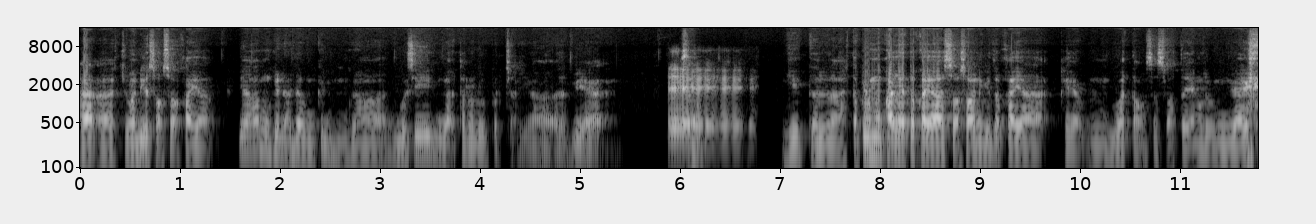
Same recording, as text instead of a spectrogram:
Eh, eh, cuma dia sok-sok kayak ya mungkin ada mungkin enggak. Gue sih nggak terlalu percaya, tapi ya Hehehe. Gitulah. Tapi mukanya tuh kayak sok-sokan gitu kayak kayak gue tahu sesuatu yang lu enggak.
